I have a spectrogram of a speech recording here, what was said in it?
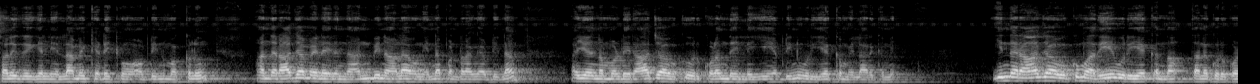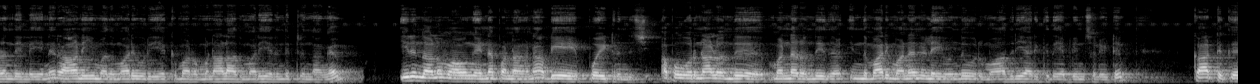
சலுகைகள் எல்லாமே கிடைக்கும் அப்படின்னு மக்களும் அந்த ராஜா மேலே இருந்த அன்பினால் அவங்க என்ன பண்ணுறாங்க அப்படின்னா ஐயோ நம்மளுடைய ராஜாவுக்கு ஒரு குழந்தை இல்லையே அப்படின்னு ஒரு ஏக்கம் எல்லாருக்குமே. இந்த ராஜாவுக்கும் அதே ஒரு ஏக்கம்தான். தனக்கு ஒரு குழந்தை இல்லையேன்னு ராணியும் அது மாதிரி ஒரு ஏக்கமாக ரொம்ப நாளாக அது மாதிரி இருந்துகிட்டு இருந்தாங்க. இருந்தாலும் அவங்க என்ன பண்ணாங்கன்னா அப்படியே போயிட்டு இருந்துச்சு அப்போ ஒரு நாள் வந்து மன்னர் வந்து இது இந்த மாதிரி மனநிலை வந்து ஒரு மாதிரியாக இருக்குது அப்படின்னு சொல்லிட்டு காட்டுக்கு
